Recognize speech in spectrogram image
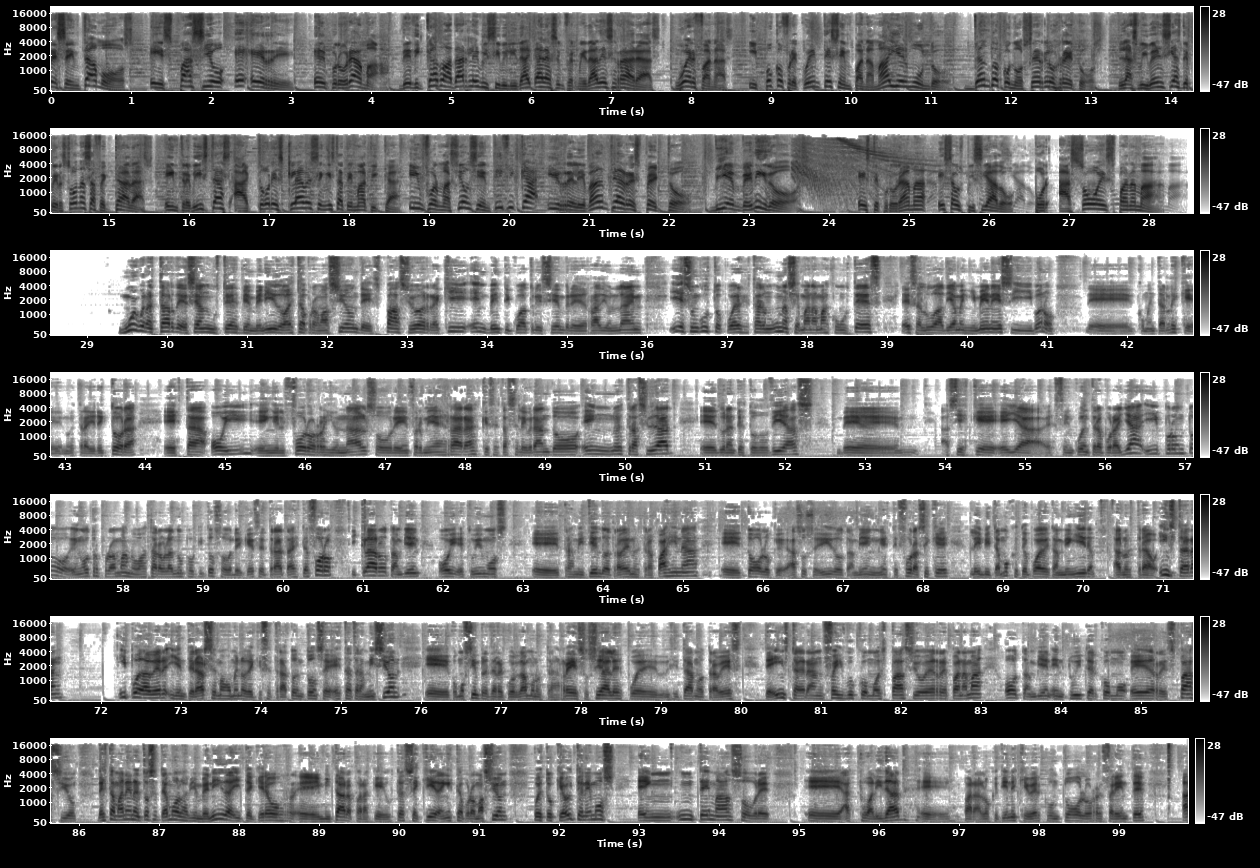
presentamos Espacio ER, el programa dedicado a darle visibilidad a las enfermedades raras, huérfanas y poco frecuentes en Panamá y el mundo, dando a conocer los retos, las vivencias de personas afectadas, entrevistas a actores claves en esta temática, información científica y relevante al respecto. Bienvenidos. Este programa es auspiciado por Azoes Panamá. Muy buenas tardes, sean ustedes bienvenidos a esta programación de Espacio R aquí en 24 de diciembre de Radio Online y es un gusto poder estar una semana más con ustedes. Les saluda Diamen Jiménez y bueno, comentarles que nuestra directora está hoy en el foro regional sobre enfermedades raras que se está celebrando en nuestra ciudad eh, durante estos dos días. Eh, Así es que ella se encuentra por allá y pronto en otros programas nos va a estar hablando un poquito sobre qué se trata este foro. Y claro, también hoy estuvimos eh, transmitiendo a través de nuestra página eh, todo lo que ha sucedido también en este foro. Así que le invitamos que usted pueda también ir a nuestro Instagram y pueda ver y enterarse más o menos de qué se trató entonces esta transmisión. Eh, como siempre te recordamos nuestras redes sociales, puedes visitarnos a través de Instagram, Facebook como Espacio R Panamá o también en Twitter como R Espacio. De esta manera entonces te damos la bienvenida y te quiero eh, invitar para que usted se quede en esta programación, puesto que hoy tenemos en un tema sobre eh, actualidad para lo que tiene que ver con todo lo referente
